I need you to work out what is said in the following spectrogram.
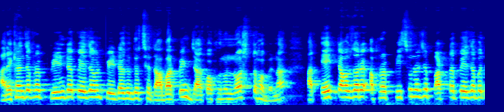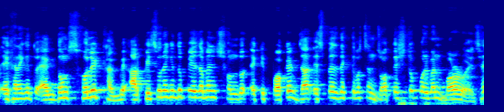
আর এখানে যে আপনার প্রিন্টটা পেয়ে যাবেন প্রিন্টটা কিন্তু হচ্ছে রাবার প্রিন্ট যা কখনো নষ্ট হবে না। আর এই ট্রাউজারে আপনার পিছনে যে পার্টটা পেয়ে যাবেন, এখানে কিন্তু একদম সলিড থাকবে। আর পিছনে কিন্তু পেয়ে যাবেন সুন্দর একটি পকেট যার স্পেস দেখতে পাচ্ছেন যথেষ্ট পরিমাণ বড় রয়েছে।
